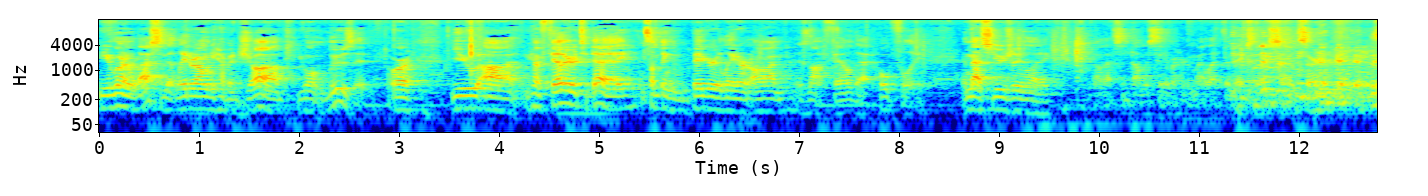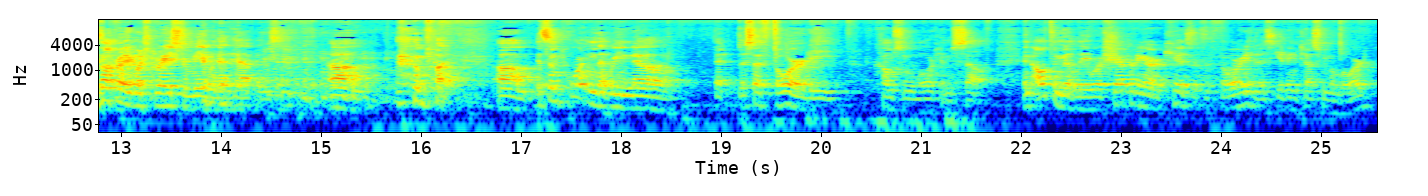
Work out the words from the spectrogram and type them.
and you learn a lesson that later on when you have a job, you won't lose it. Or you, uh, you have failure today, and something bigger later on is not failed at, hopefully. And that's usually like, oh, that's the dumbest thing I've ever heard in my life. That makes no sense. Or, there's not very much grace for me when that happens. Um, but um, it's important that we know that this authority comes from the Lord Himself. And ultimately, we're shepherding our kids with authority that is given to us from the Lord,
